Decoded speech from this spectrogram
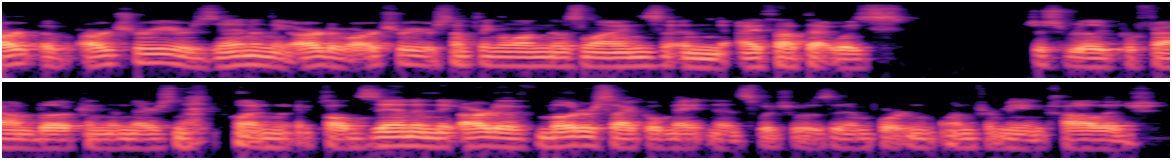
art of archery or Zen and the art of archery or something along those lines. And I thought that was just really profound book. And then there's another one called Zen and the Art of Motorcycle Maintenance, which was an important one for me in college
